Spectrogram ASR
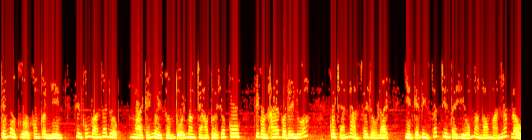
Tiếng mở cửa không cần nhìn, Huyền cũng đoán ra được, ngoài cái người sớm tối mang cháo tới cho cô, thì còn ai vào đây nữa. Cô chán nản xoay đầu lại, nhìn cái bình sắt trên tay Hiếu mà ngao ngán lắc đầu.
